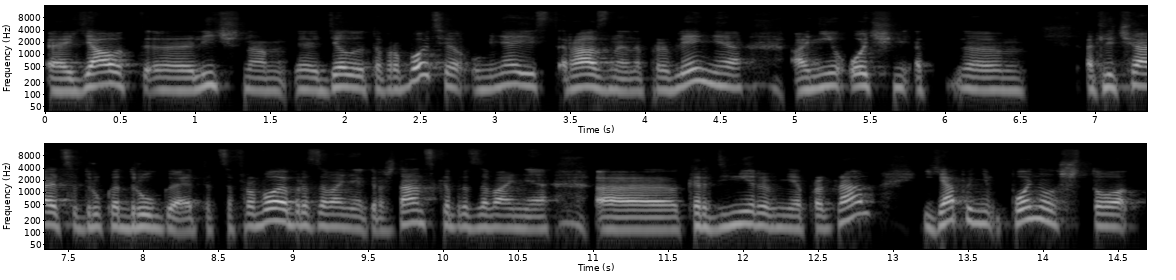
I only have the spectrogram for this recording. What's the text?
Э, я вот лично делаю это в работе, у меня есть разные направления, они очень от, э, отличаются друг от друга. Это цифровое образование, гражданское образование, координирование программ. И я понял, что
